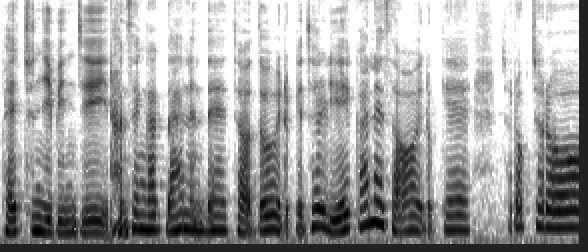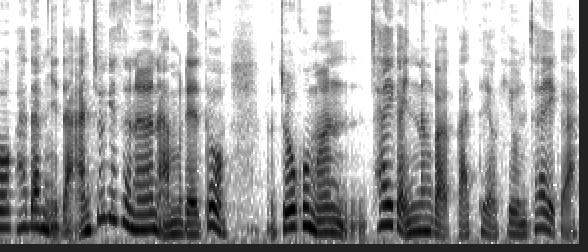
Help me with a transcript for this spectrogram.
배춧잎인지 이런 생각도 하는데 저도 이렇게 제일 위에 칸에서 이렇게 초록초록 하답니다. 안쪽에서는 아무래도 조금은 차이가 있는 것 같아요. 기온 차이가.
